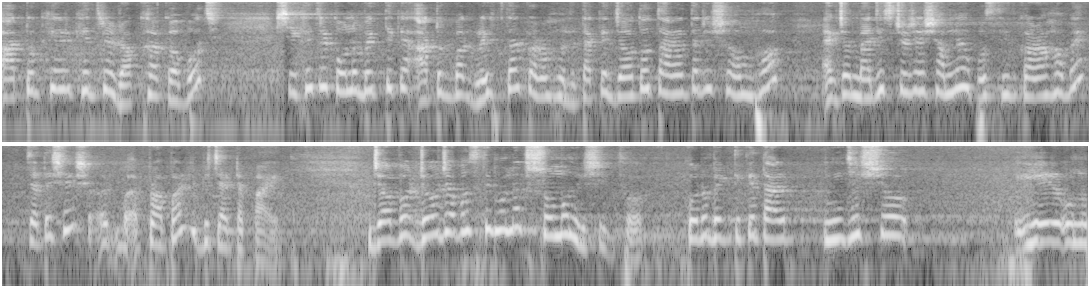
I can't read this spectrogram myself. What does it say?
আটকের ক্ষেত্রে রক্ষা কবচ। সেক্ষেত্রে কোনো ব্যক্তিকে আটক বা গ্রেফতার করা হলে তাকে যত তাড়াতাড়ি সম্ভব একজন ম্যাজিস্ট্রেটের সামনে উপস্থিত করা হবে, যাতে সে প্রপার বিচারটা পায়। জব জোর জবস্তিমূলক শ্রম নিষিদ্ধ। কোনো ব্যক্তিকে তার নিজস্ব এর অনু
